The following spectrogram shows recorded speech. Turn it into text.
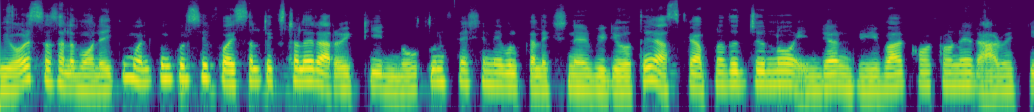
ভিউয়ার্স, আসসালামু আলাইকুম। ওয়েলকাম করছি ফয়সাল টেক্সটাইলের আরও একটি নতুন ফ্যাশনেবল কালেকশনের ভিডিওতে। আজকে আপনাদের জন্য ইন্ডিয়ান রিবা কটনের আরও একটি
